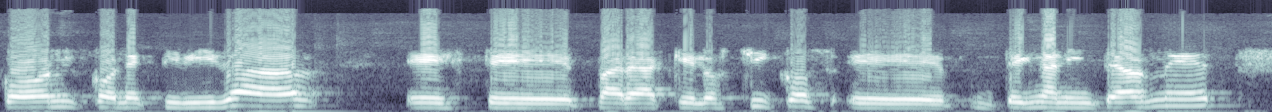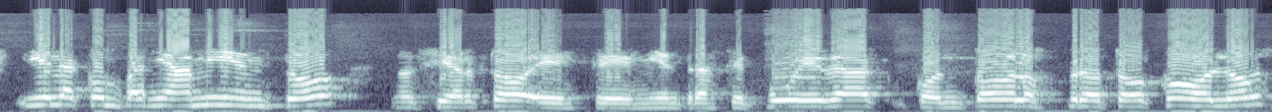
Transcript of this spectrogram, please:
con conectividad, este, para que los chicos eh, tengan internet y el acompañamiento, ¿no es cierto?, este, mientras se pueda, con todos los protocolos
